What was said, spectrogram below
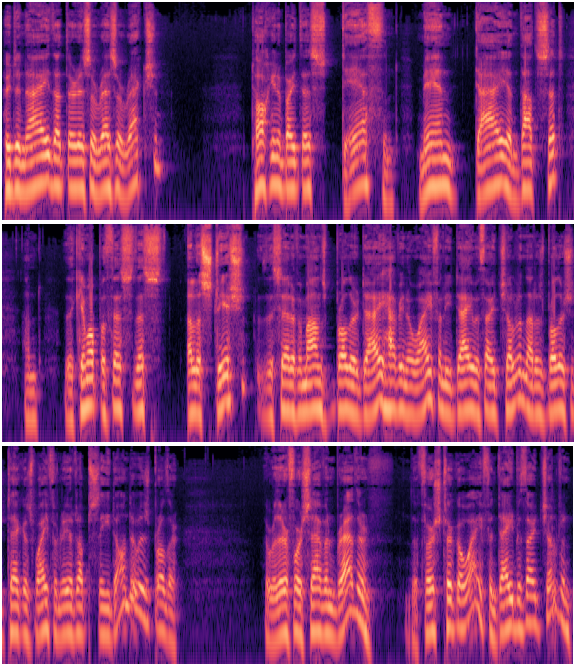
who deny that there is a resurrection? Talking about this death and men die and that's it. And they came up with this, this illustration. They said if a man's brother die having a wife and he die without children, that his brother should take his wife and raise up seed unto his brother. There were therefore seven brethren. The first took a wife and died without children.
